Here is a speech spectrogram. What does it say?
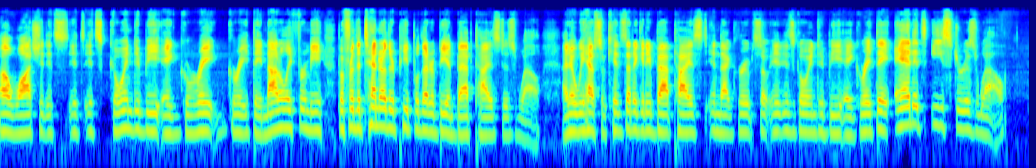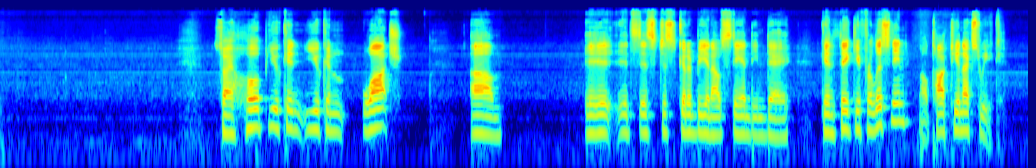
uh, watch it. It's it's it's going to be a great great day, not only for me but for the ten other people that are being baptized as well. I know we have some kids that are getting baptized in that group, so it is going to be a great day, and it's Easter as well. So I hope you can you can watch. Um, it, it's it's just gonna be an outstanding day. Again, thank you for listening. I'll talk to you next week.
